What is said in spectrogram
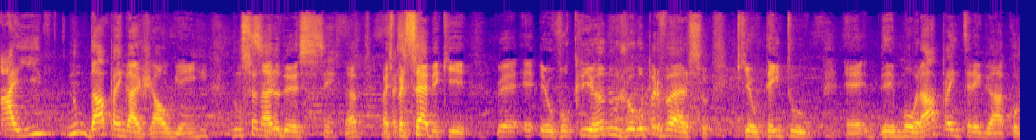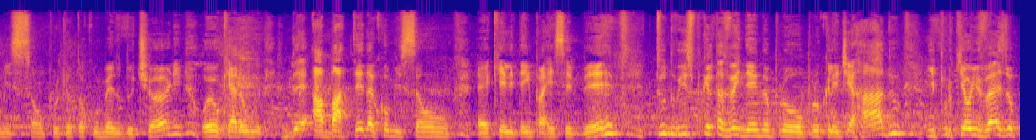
Aí não dá para engajar alguém num cenário desse. sim. né? Mas Faz percebe que é, eu vou criando um jogo perverso, que eu tento é, demorar para entregar a comissão porque eu tô com medo do churn, ou eu quero de- abater da comissão é, que ele tem para receber. Tudo isso porque ele está vendendo pro, pro cliente errado e porque ao invés de eu,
